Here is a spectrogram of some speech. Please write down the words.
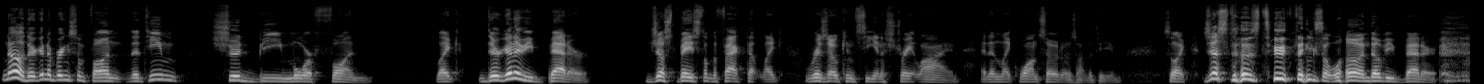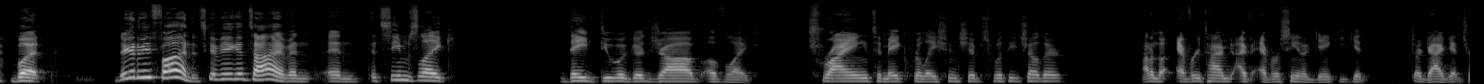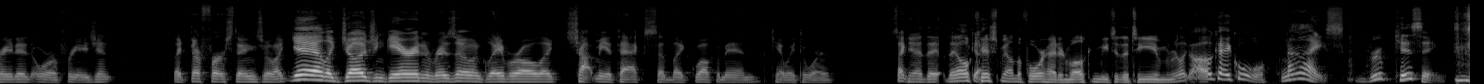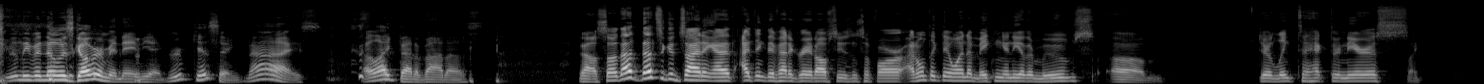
no, they're gonna bring some fun. The team should be more fun. Like, they're gonna be better, just based on the fact that like Rizzo can see in a straight line, and then like Juan Soto's on the team. So like, just those two things alone, they'll be better. But they're gonna be fun. It's gonna be a good time, and and it seems like they do a good job of like trying to make relationships with each other. I don't know. Every time I've ever seen a Yankee get a guy get traded or a free agent, like their first things are like, yeah, like Judge and Gerrit and Rizzo and Gleyber all like shot me a text, said like, welcome in, can't wait to work. It's like Yeah, they, they all Yeah. kissed me on the forehead and welcomed me to the team. And we're like, oh, okay, cool. nice group kissing. We didn't even know his government name yet. Group kissing, nice. I like that about us. No, so that that's a good signing. I, I think they've had a great offseason so far. I don't think they wind up making any other moves. Um, they're linked to Hector Neris. I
